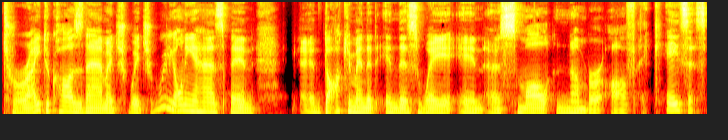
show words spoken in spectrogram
try to cause damage, which really only has been uh, documented in this way in a small number of cases.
